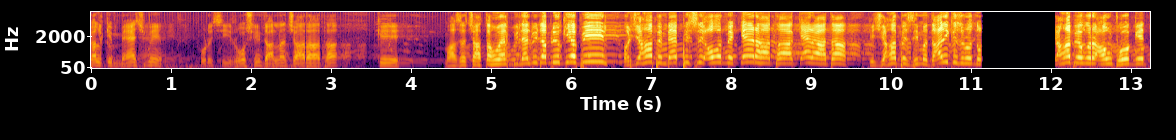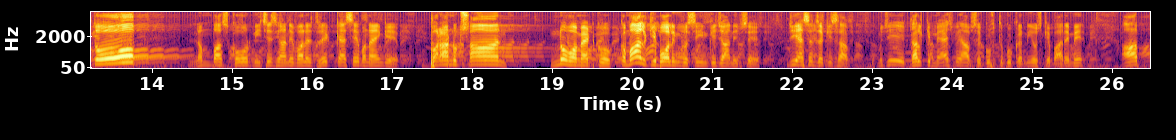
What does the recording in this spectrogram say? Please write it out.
कल के मैच में थोड़ी सी रोशनी डालना चाह रहा था कि माजरत चाहता हूँ एलबीडब्ल्यू की अपील। और यहाँ पे मैं पिछले ओवर में कह रहा था, कह रहा था कि यहाँ पे ज़िम्मेदारी की ज़रूरत यहाँ पे अगर आउट हो गए तो लंबा स्कोर नीचे से आने वाले रेट कैसे बनाएँगे? बड़ा नुकसान नोवामेट को कमाल की बॉलिंग वसीम की जानिब से। जी एहसन जकी साहब, मुझे कल के मैच में आपसे गुफ्तगू करनी है उसके बारे में। आप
